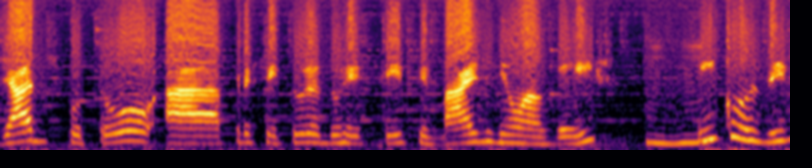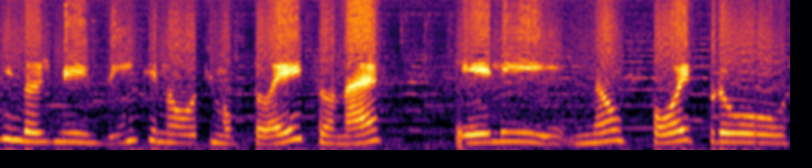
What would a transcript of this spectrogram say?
já disputou a prefeitura do Recife mais de uma vez, Uhum. Inclusive em 2020, no último pleito, né? Ele não foi para o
